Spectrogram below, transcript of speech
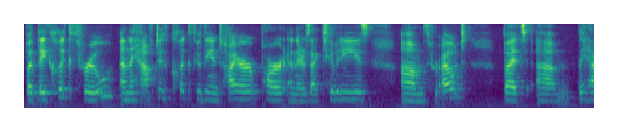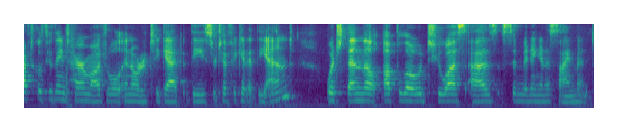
but they click through and they have to click through the entire part and there's activities um, throughout but um, they have to go through the entire module in order to get the certificate at the end, which then they'll upload to us as submitting an assignment.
